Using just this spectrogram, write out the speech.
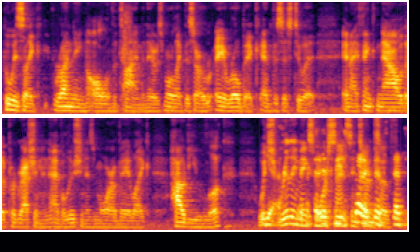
who was like running all of the time, and there was more like this aerobic emphasis to it. And I think now the progression and evolution is more of a like how do you look, which Yeah. really makes more sense in terms that's, of that's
